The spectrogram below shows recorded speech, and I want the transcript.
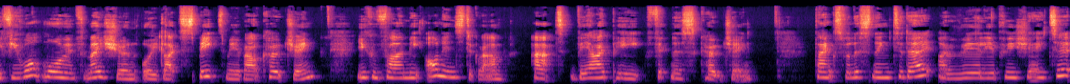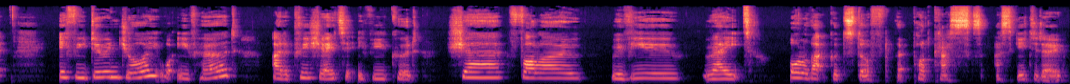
If you want more information or you'd like to speak to me about coaching, you can find me on Instagram at VIP Fitness Coaching. Thanks for listening today. I really appreciate it. If you do enjoy what you've heard, I'd appreciate it if you could share, follow, review, rate, all of that good stuff that podcasts ask you to do.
